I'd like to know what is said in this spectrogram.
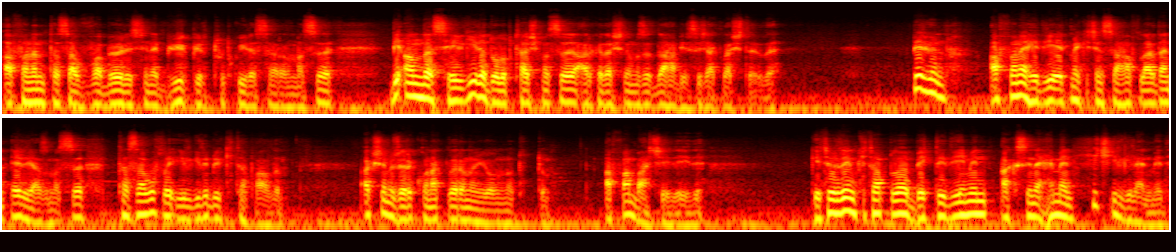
Afa'nın tasavvufa böylesine büyük bir tutkuyla sarılması, bir anda sevgiyle dolup taşması arkadaşlığımızı daha bir sıcaklaştırdı. Bir gün Affan'a hediye etmek için sahaflardan el yazması, tasavvufla ilgili bir kitap aldım. Akşam üzeri konaklarının yolunu tuttum. Affan bahçedeydi. Getirdiğim kitapla beklediğimin aksine hemen hiç ilgilenmedi.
